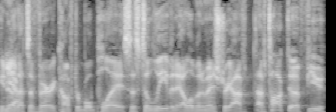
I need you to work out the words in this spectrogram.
You know, Yeah. that's a very comfortable place is to leave an element of mystery. I've I've talked to a few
